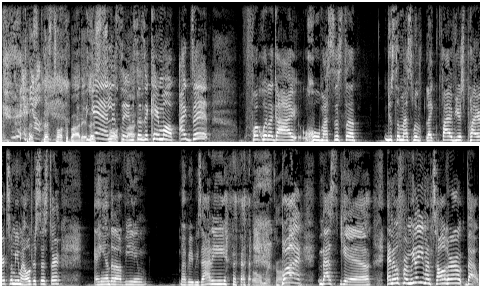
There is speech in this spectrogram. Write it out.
Let's, let's talk about it. Let's yeah, listen, since it. it came up, I did fuck with a guy who my sister used to mess with like five years prior to me, my older sister, and he ended up being my baby's daddy. Oh my God. But that's yeah, and it was for me to even tell her that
